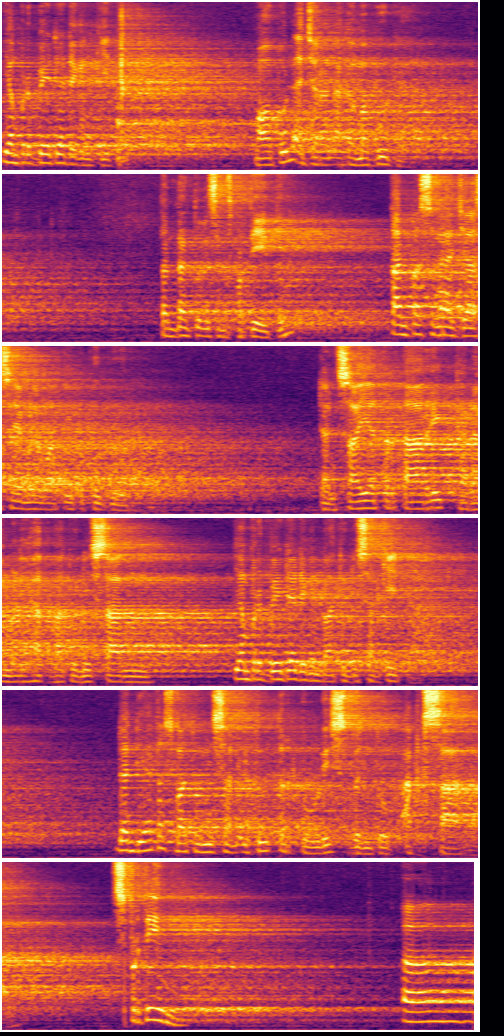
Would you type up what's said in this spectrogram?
yang berbeda dengan kita, maupun ajaran agama Buddha. tentang tulisan seperti itu, Tanpa sengaja saya melewati pekubur Dan saya tertarik karena melihat batu nisan yang berbeda dengan batu nisan kita. Dan di atas batu nisan itu tertulis bentuk aksara. Seperti ini. Eh,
